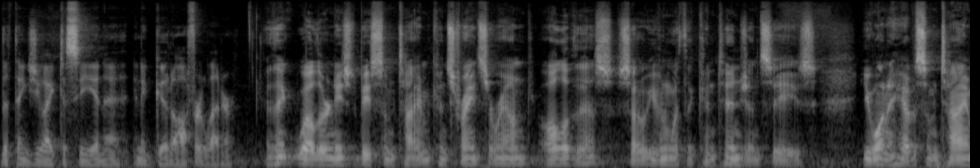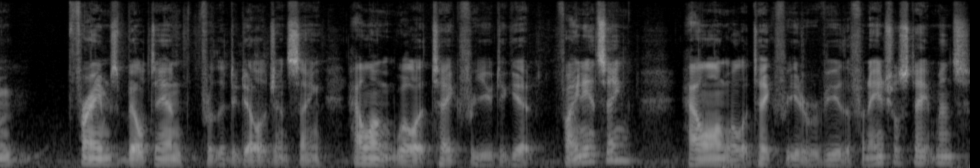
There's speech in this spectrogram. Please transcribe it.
The things you like to see in a in a good offer letter. I think, well, there needs to be some time constraints around all of this. So even with the contingencies, you want to have some time frames built in for the due diligence saying, how long will it take for you to get financing? How long will it take for you to review the financial statements?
